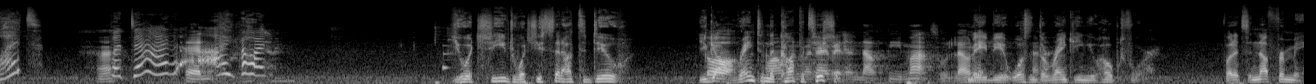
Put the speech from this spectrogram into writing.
What? ฮะ But Dad, Dad. I thought. You achieved what you set out to do. You ก็ got ranked in the วางมันไว้ได้เป็น competition. อันดับที่มากสุดแล้วเนี่ย Maybe it wasn't the ranking you hoped for, but it's enough for me.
